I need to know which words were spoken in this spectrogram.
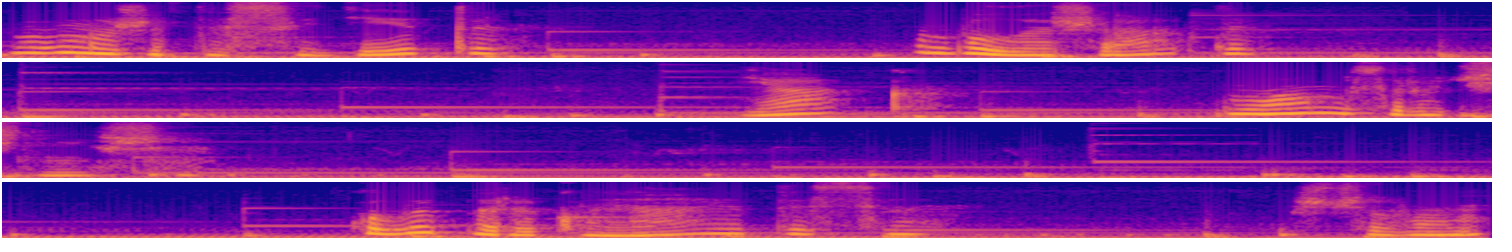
Ви можете сидіти або лежати, як вам зручніше. Коли переконаєтеся, що вам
